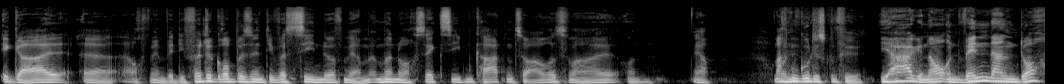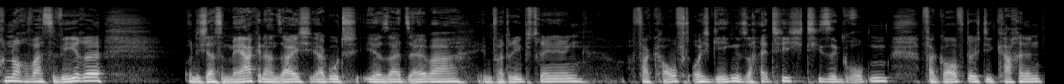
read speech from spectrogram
egal, äh, auch wenn wir die vierte Gruppe sind, die was ziehen dürfen, wir haben immer noch sechs, sieben Karten zur Auswahl und ja, macht und, ein gutes Gefühl. Ja, genau. Und wenn dann doch noch was wäre und ich das merke, dann sage ich, ja gut, ihr seid selber im Vertriebstraining, verkauft euch gegenseitig diese Gruppen, verkauft euch die Kacheln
